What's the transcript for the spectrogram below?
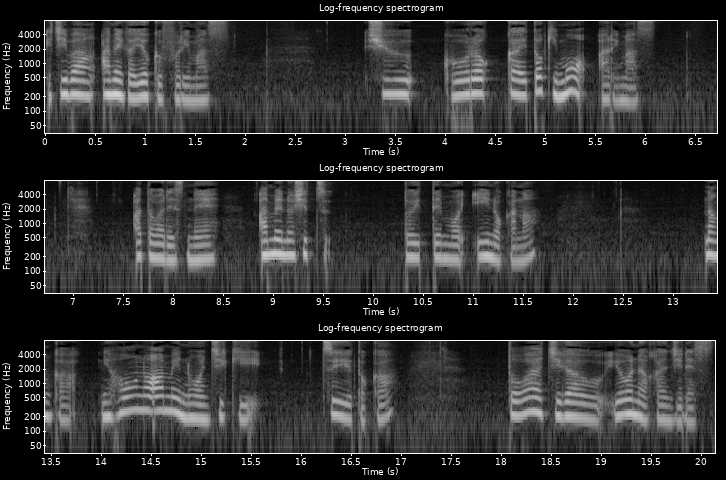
一番雨がよく降ります。週56回時もあります。あとはですね雨の質と言ってもいいのかな？なんか日本の雨の時期梅雨とかとは違うような感じです。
